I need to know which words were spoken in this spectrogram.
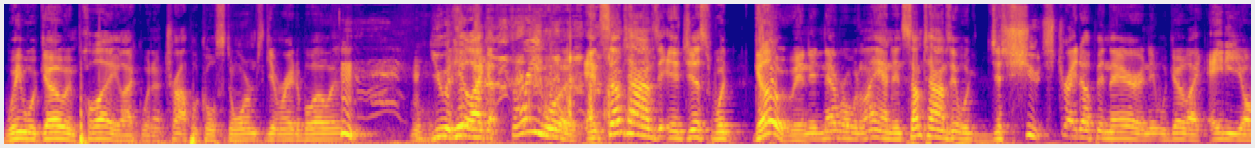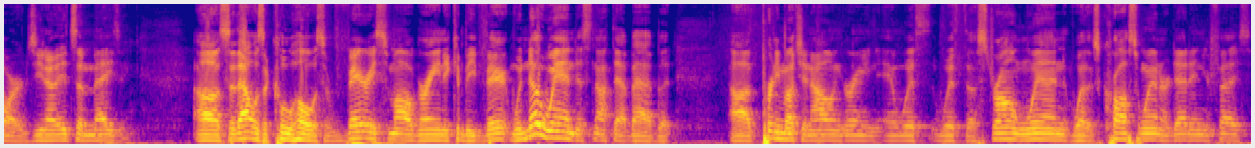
We would go and play like when a tropical storm's getting ready to blow in. you would hit like a three wood, and sometimes it just would go and it never would land, and sometimes it would just shoot straight up in there and it would go like 80 yards. You know, it's amazing. Uh, so that was a cool hole. It's a very small green. It can be very with no wind. It's not that bad, but uh, pretty much an island green, and with with a strong wind, whether it's crosswind or dead in your face,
